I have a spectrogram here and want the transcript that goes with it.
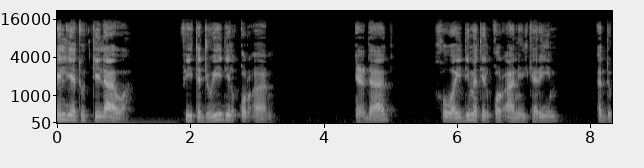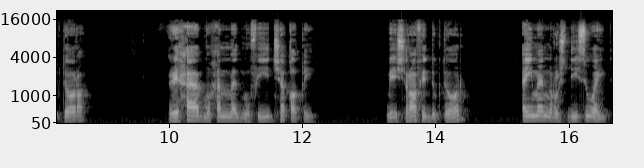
حلية التلاوة في تجويد القرآن. إعداد خويدمة القرآن الكريم الدكتورة رحاب محمد مفيد شققي. بإشراف الدكتور أيمن رشدي سويد.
